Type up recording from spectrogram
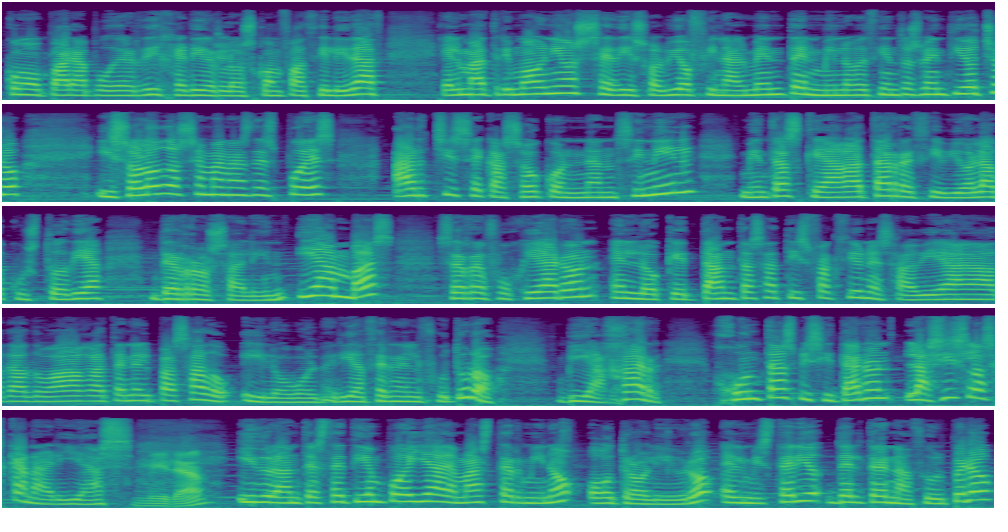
como para poder digerirlos con facilidad. El matrimonio se disolvió finalmente en 1928 y solo dos semanas después Archie se casó con Nancy Neal, mientras que Agatha recibió la custodia de Rosalind. Y ambas se refugiaron en lo que tantas satisfacciones había dado a Agatha en el pasado y lo volvería a hacer en el futuro, viajar. Juntas visitaron las Islas Canarias. Mira. Y durante este tiempo ella además terminó otro libro, El misterio del tren azul. Pero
